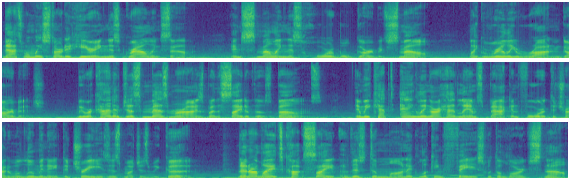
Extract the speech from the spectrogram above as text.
That's when we started hearing this growling sound and smelling this horrible garbage smell, like really rotten garbage. We were kind of just mesmerized by the sight of those bones, and we kept angling our headlamps back and forth to try to illuminate the trees as much as we could. Then our lights caught sight of this demonic looking face with a large snout.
